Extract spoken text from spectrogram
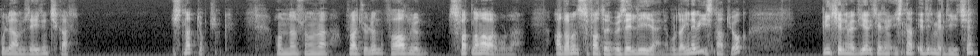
Gulam Zeyd'in çıkar. İsnat yok çünkü. Ondan sonra raculun fadilun sıfatlama var burada. Adamın sıfatı, özelliği yani. Burada yine bir isnat yok. Bir kelime diğer kelime isnat edilmediği için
